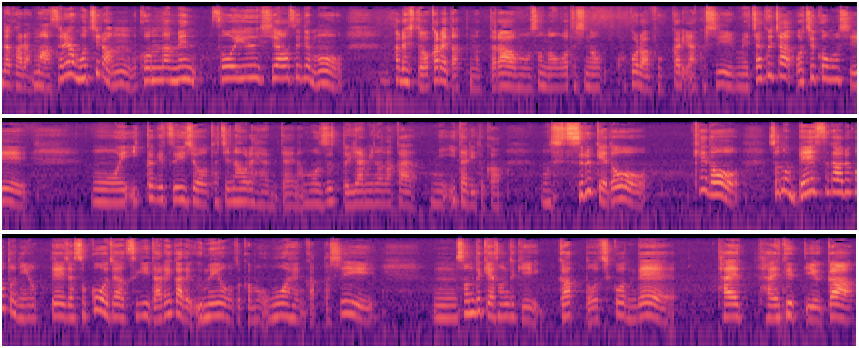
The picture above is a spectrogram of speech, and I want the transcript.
だからまあそれはもちろんこんな面そういう幸せでも彼氏と別れたってなったらもうその私の心はぽっかり開くしめちゃくちゃ落ち込むしもう1ヶ月以上立ち直れへんみたいなもうずっと闇の中にいたりとかもするけどけどそのベースがあることによってじゃあそこをじゃあ次誰かで埋めようとかも思わへんかったし、うん、その時はその時ガッと落ち込んで耐え耐えてっていうか、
